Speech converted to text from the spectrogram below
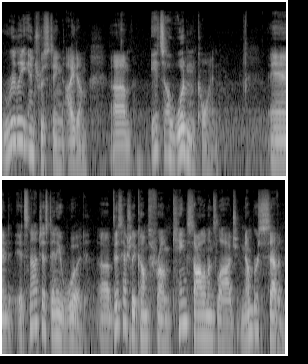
really interesting item. Um, it's a wooden coin. And it's not just any wood. Uh, this actually comes from King Solomon's Lodge number 7.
